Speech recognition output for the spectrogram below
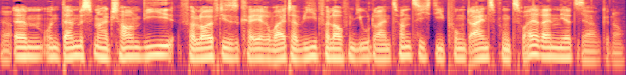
ja. Ähm, und dann müssen wir halt schauen, wie verläuft diese Karriere weiter, wie verlaufen die U23, die Punkt 1, Punkt 2 Rennen jetzt Ja, genau.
